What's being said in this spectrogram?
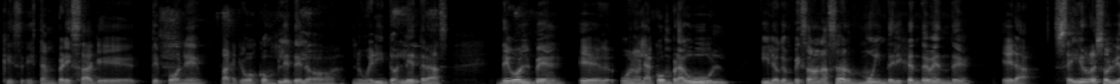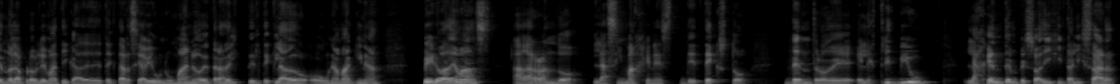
que es esta empresa que te pone para que vos complete los numeritos, letras, de golpe, eh, bueno, la compra Google y lo que empezaron a hacer muy inteligentemente era seguir resolviendo la problemática de detectar si había un humano detrás del, teclado o una máquina, pero además agarrando las imágenes de texto dentro del Street View, la gente empezó a digitalizar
